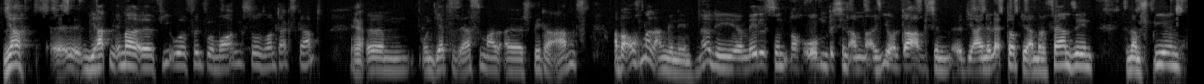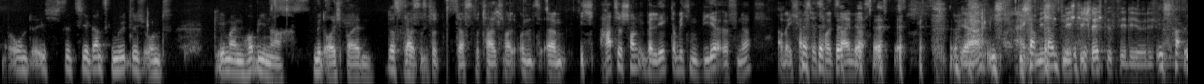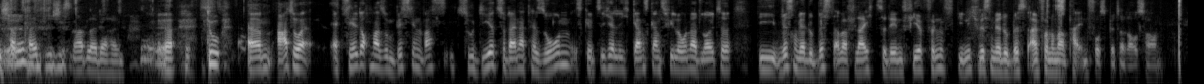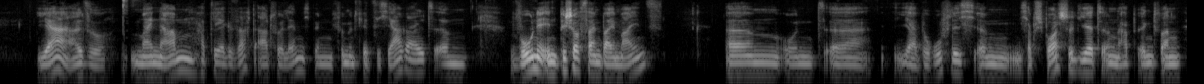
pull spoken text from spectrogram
Ja, äh, wir hatten immer äh, 4 Uhr, 5 Uhr morgens so sonntags gehabt. Ja. Ähm, und jetzt das erste Mal äh, später abends. Aber auch mal angenehm. Ne? Die äh, Mädels sind noch oben ein bisschen am hier und da, ein bisschen äh, die eine Laptop, die andere Fernsehen, sind am Spielen und ich sitze hier ganz gemütlich und gehe meinem Hobby nach mit euch beiden. Das freut Das ist, mich. to- das ist total toll. Und ähm, ich hatte schon überlegt, ob ich ein Bier öffne, aber ich habe es jetzt heute sein lassen. Ja, Ich, ich eigentlich habe nicht, nicht die schlechteste Idee, würde ich ich, sagen. hab- ich hab kein frisches Radler daheim. Ja. Du, ähm, Arthur, erzähl doch mal so ein bisschen was zu dir, zu deiner Person. Es gibt sicherlich ganz, ganz viele hundert Leute, die wissen, wer du bist, aber vielleicht zu den vier, fünf, die nicht wissen, wer du bist, einfach noch mal ein paar Infos bitte raushauen. Ja, also, mein Name habt ihr ja gesagt, Arthur Lemm. Ich bin 45 Jahre alt, ähm, wohne in Bischofsheim bei Mainz ähm, und äh, ja, beruflich, ähm, ich habe Sport studiert und habe irgendwann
